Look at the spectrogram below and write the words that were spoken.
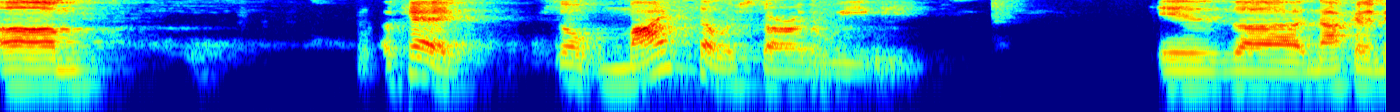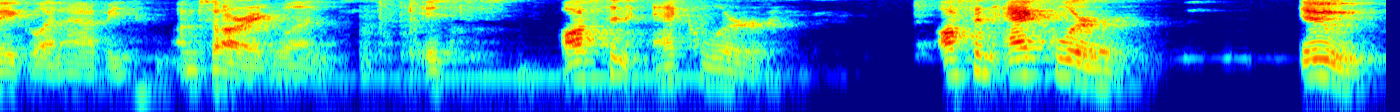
Um okay, so my stellar star of the week is uh not gonna make Glenn happy. I'm sorry, Glenn. It's Austin Ekeler. Austin Ekeler. Dude,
